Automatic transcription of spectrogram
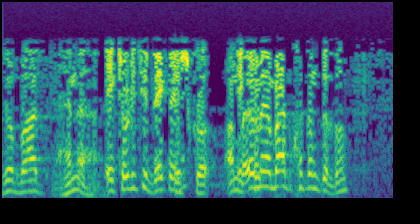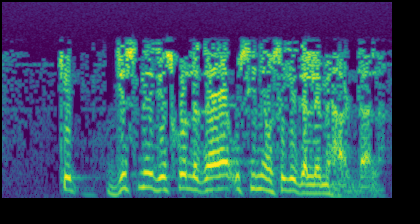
جو بات ہے نا۔ ایک چھوٹی سی بریک اس کو میں بات ختم کر دوں کہ جس نے جس کو لگایا اسی نے اسی کے گلے میں ہاتھ ڈالا۔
